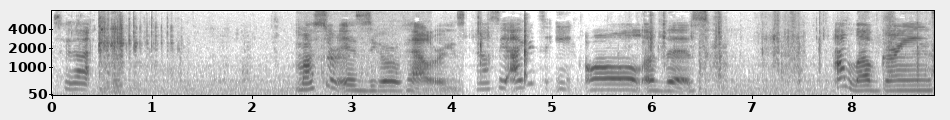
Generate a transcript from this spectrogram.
See that? Mustard is zero calories. Now see, I get to eat all of this. I love greens.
